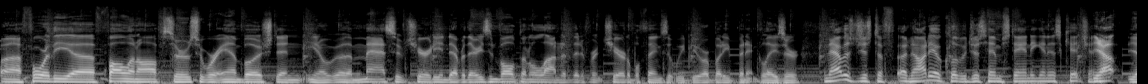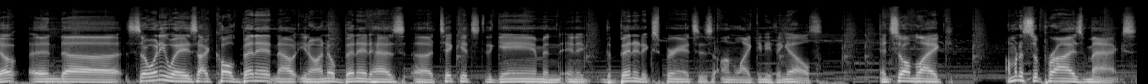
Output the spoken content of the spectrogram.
uh, for the uh, fallen officers who were ambushed and, you know, a massive charity endeavor there. He's involved in a lot of the different charitable things that we do. Our buddy Bennett Glazer. And that was just a, an audio clip of just him standing in his kitchen. Yep. Yep. And uh, so, anyways, I called Bennett. Now, you know, I know Bennett has uh, tickets to the game, and, and it, the Bennett experience is unlike anything else. And so I'm like, I'm going to surprise Max,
